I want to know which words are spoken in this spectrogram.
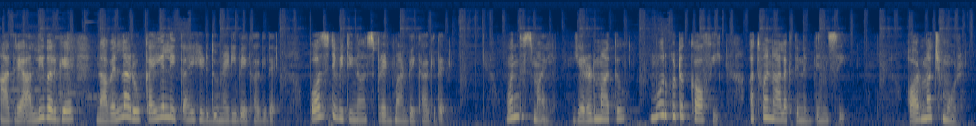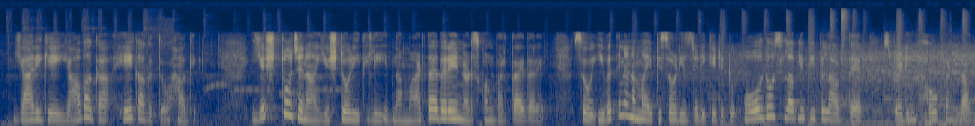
ಆದರೆ ಅಲ್ಲಿವರೆಗೆ ನಾವೆಲ್ಲರೂ ಕೈಯಲ್ಲಿ ಕೈ ಹಿಡಿದು ನಡಿಬೇಕಾಗಿದೆ. ಪಾಸಿಟಿವಿಟಿನ ಸ್ಪ್ರೆಡ್ ಮಾಡಬೇಕಾಗಿದೆ. ಒಂದು ಸ್ಮೈಲ್, ಎರಡು ಮಾತು, ಮೂರು ಗುಟಕ್ ಕಾಫಿ ಅಥವಾ ನಾಲ್ಕು ದಿನದ ದಿನಸಿ. ಆರ್ ಮಚ್ ಮೋರ್ ಯಾರಿಗೆ ಯಾವಾಗ ಹೇಗಾಗುತ್ತೋ ಹಾಗೆ. ಎಷ್ಟೋ ಜನ ಎಷ್ಟೋ ರೀತಿಲಿ ಇದನ್ನ ಮಾಡ್ತಾ ಇದ್ದಾರೆ ನಡೆಸ್ಕೊಂಡು ಬರ್ತಾ ಇದ್ದಾರೆ ಸೊ ಇವತ್ತಿನ ನಮ್ಮ episode is dedicated to all those lovely people out there spreading hope and love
